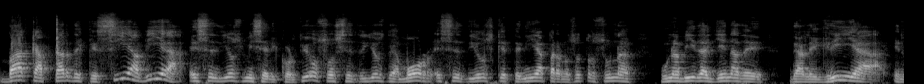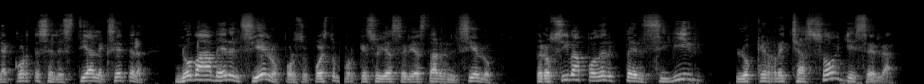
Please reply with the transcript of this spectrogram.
va a captar de que sí había ese Dios misericordioso, ese Dios de amor, ese Dios que tenía para nosotros una, una vida llena de, de alegría en la corte celestial, etcétera no va a ver el cielo, por supuesto, porque eso ya sería estar en el cielo, pero sí va a poder percibir lo que rechazó Gisela.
